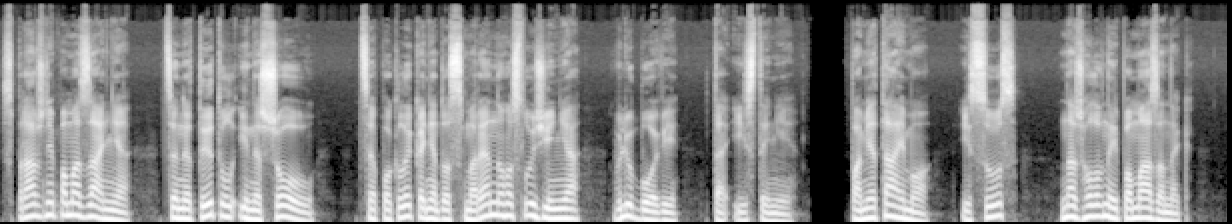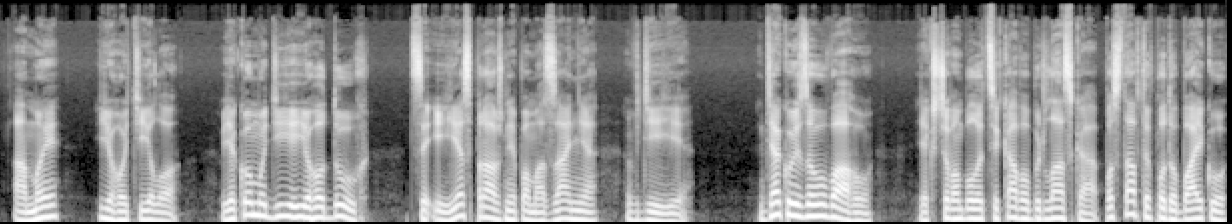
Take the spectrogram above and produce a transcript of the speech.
Справжнє помазання це не титул і не шоу, це покликання до смиренного служіння в любові та істині. Пам'ятаймо, Ісус наш головний помазаник, а ми Його тіло, в якому діє Його дух, це і є справжнє помазання в дії. Дякую за увагу. Якщо вам було цікаво, будь ласка, поставте вподобайку,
